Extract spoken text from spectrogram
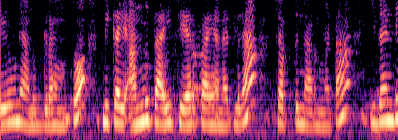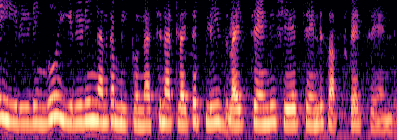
దేవుని అనుగ్రహంతో మీకు అవి అందుతాయి చేరతాయి అన్నట్లుగా చెప్తున్నారు అనమాట ఇదండి ఈ రీడింగు. ఈ రీడింగ్ కనుక మీకు నచ్చినట్లయితే ప్లీజ్ లైక్ చేయండి షేర్ చేయండి సబ్స్క్రైబ్ చేయండి.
